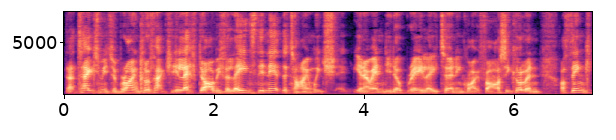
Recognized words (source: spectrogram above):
that takes me to Brian Clough actually left Derby for Leeds, didn't he at the time, which you know ended up really turning quite farcical, and I think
